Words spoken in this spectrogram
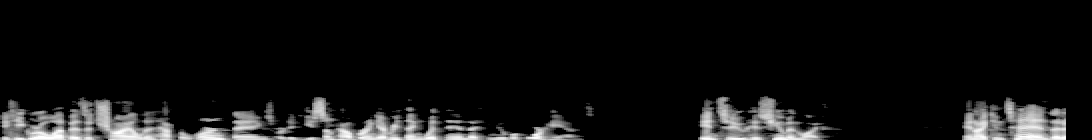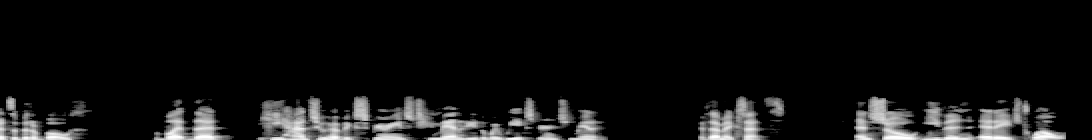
Did he grow up as a child and have to learn things, or did he somehow bring everything with him that he knew beforehand into his human life? And I contend that it's a bit of both, but that he had to have experienced humanity the way we experience humanity, if that makes sense. And so even at age 12,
